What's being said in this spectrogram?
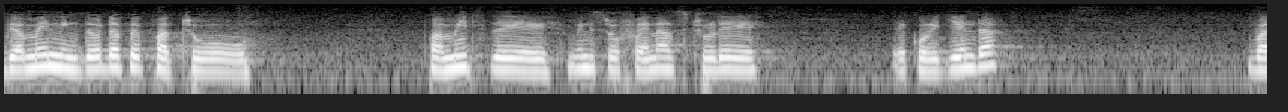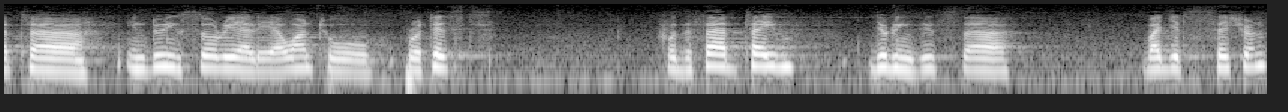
be amending the order paper to permit the Minister of Finance to lay a corrigenda. But uh, in doing so, really, I want to protest for the third time during this uh, budget session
